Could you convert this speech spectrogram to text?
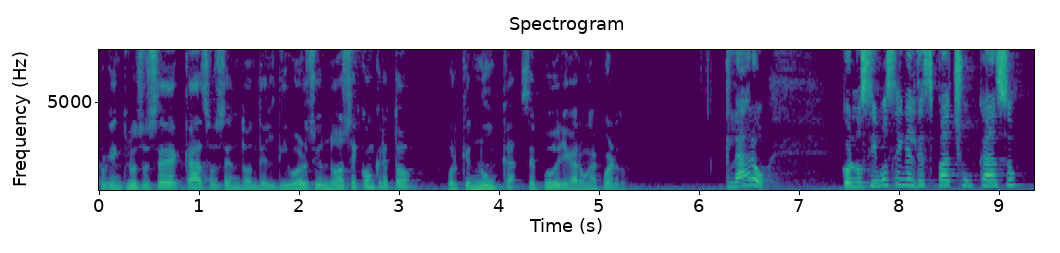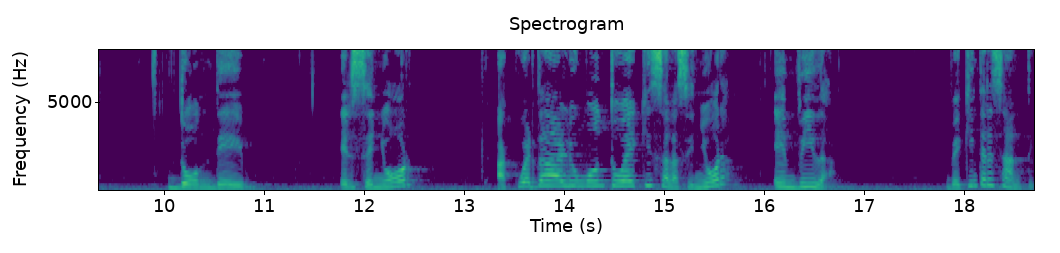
porque incluso sucede casos en donde el divorcio no se concretó porque nunca se pudo llegar a un acuerdo. Claro, conocimos en el despacho un caso donde el señor acuerda darle un monto X a la señora en vida. Ve qué interesante.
